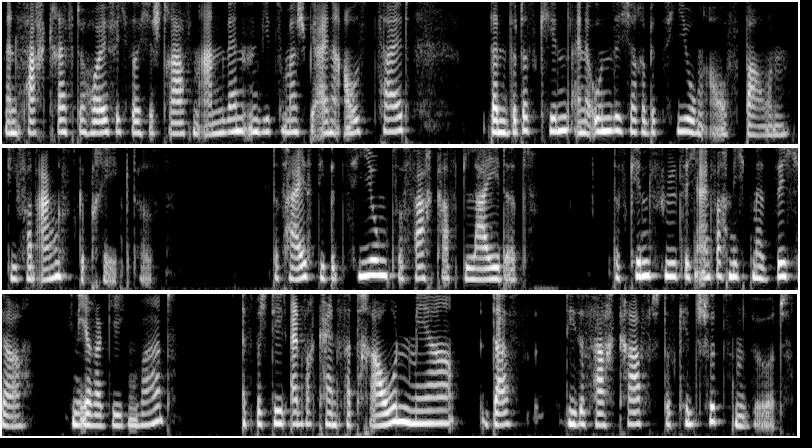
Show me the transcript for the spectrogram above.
Wenn Fachkräfte häufig solche Strafen anwenden, wie zum Beispiel eine Auszeit, dann wird das Kind eine unsichere Beziehung aufbauen, die von Angst geprägt ist. Das heißt, die Beziehung zur Fachkraft leidet. Das Kind fühlt sich einfach nicht mehr sicher in ihrer Gegenwart. Es besteht einfach kein Vertrauen mehr, dass diese Fachkraft das Kind schützen wird.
